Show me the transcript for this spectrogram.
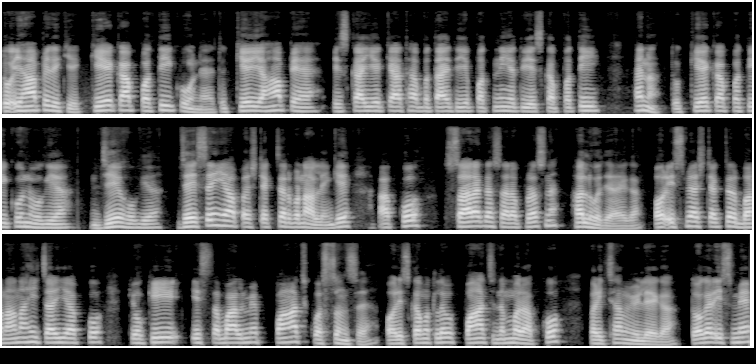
तो यहाँ पे देखिए, के का पति कौन है? तो के यहाँ पे है। इसका ये क्या था? बताए थे, ये पत्नी है तो ये इसका पति है ना? तो के का पति कौन हो गया? जे हो गया। जैसे ही आप स्ट्रक्चर बना लेंगे, आपको सारा का सारा प्रश्न हल हो जाएगा। और इसमें स्ट्रक्चर बनाना ही चाहिए आपको, क्योंकि इस सवाल में पाँच क्वेश्चन है और इसका मतलब पाँच नंबर आपको परीक्षा में मिलेगा। तो अगर इसमें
